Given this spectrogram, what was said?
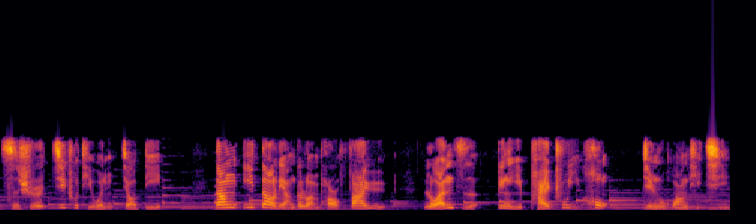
此时基础体温较低。当一到两个卵泡发育，卵子并已排出以后。进入黄体期，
